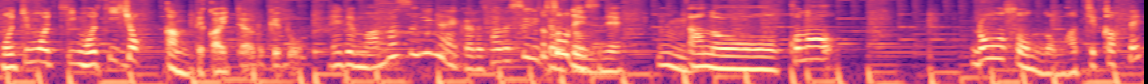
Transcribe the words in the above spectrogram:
もちもちもち食感って書いてあるけど。えでも甘すぎないから食べ過ぎちゃうそうですね。うん。あのこのローソンの街カフェ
